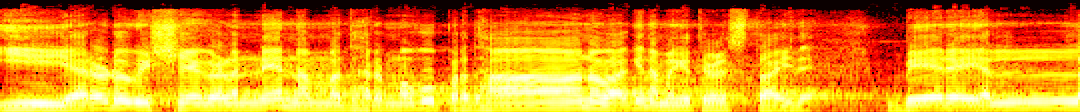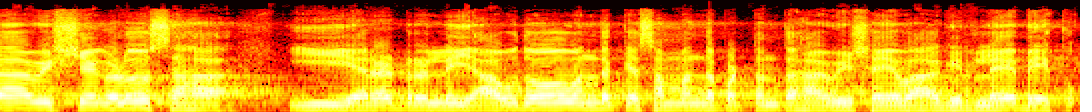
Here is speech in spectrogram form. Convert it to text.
ಈ ಎರಡು ವಿಷಯಗಳನ್ನೇ ನಮ್ಮ ಧರ್ಮವು ಪ್ರಧಾನವಾಗಿ ನಮಗೆ ತಿಳಿಸ್ತಾ ಇದೆ. ಬೇರೆ ಎಲ್ಲ ವಿಷಯಗಳು ಸಹ ಈ ಎರಡರಲ್ಲಿ ಯಾವುದೋ ಒಂದಕ್ಕೆ ಸಂಬಂಧಪಟ್ಟಂತಹ ವಿಷಯವಾಗಿರಲೇಬೇಕು.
